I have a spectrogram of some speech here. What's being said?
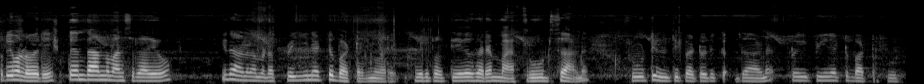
പ്രിയമുള്ളവർ ഇതെന്താണെന്ന് മനസ്സിലായോ? ഇതാണ് നമ്മുടെ പീനട്ട് ബട്ടർ എന്ന് പറയും. ഒരു പ്രത്യേക തരം ഫ്രൂട്ട്സാണ് ആണ്. ഫ്രൂട്ട് ഇനത്തിൽപ്പെട്ട ഒരു ഇതാണ് പീനട്ട് ബട്ടർ ഫ്രൂട്ട്.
